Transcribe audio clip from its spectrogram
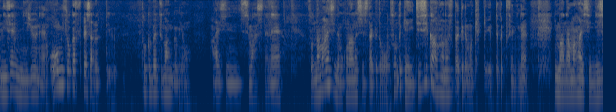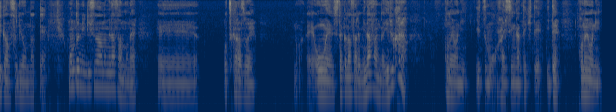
2020年大晦日スペシャルっていう特別番組を配信しましてね。そう生配信でもこの話したけどその時に1時間話すだけでも結構言ってたくせにね。今生配信2時間するようになって本当にリスナーの皆さんのねえー、お力添ええー応援してくださる皆さんがいるからこのようにいつも配信ができていてこのように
